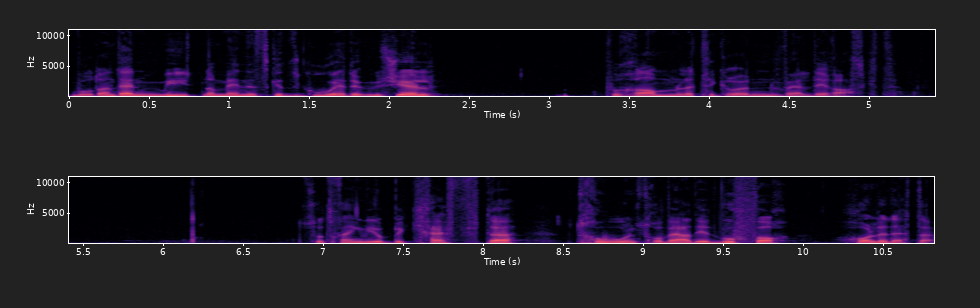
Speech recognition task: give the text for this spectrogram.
Hvordan den myten om menneskets godhet og uskyld ramler til grunnen veldig raskt så trenger vi å bekrefte troens troverdighet. Hvorfor holder dette?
